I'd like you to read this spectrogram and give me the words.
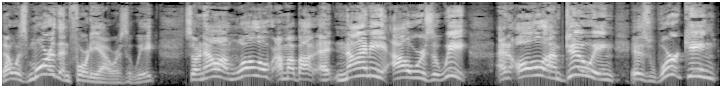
That was more than 40 hours a week. So now I'm well over, I'm about at 90 hours a week. And all I'm doing is working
